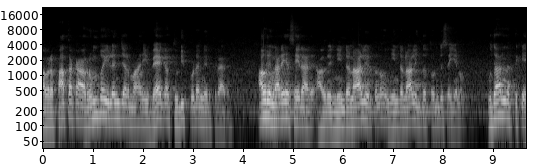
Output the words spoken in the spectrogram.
அவரை பார்த்தாக்கா ரொம்ப இளைஞர் மாதிரி வேக துடிப்புடன் இருக்கிறாரு. அவர் நிறைய செய்கிறாரு அவர் நீண்ட நாள் இருக்கணும் நீண்ட நாள் இந்த தொண்டு செய்யணும். உதாரணத்துக்கு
